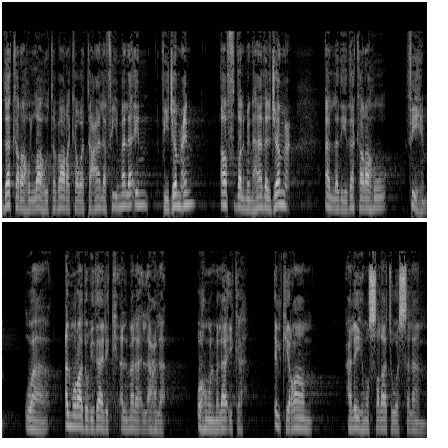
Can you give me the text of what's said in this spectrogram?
ذكره الله تبارك وتعالى في ملأ في جمع أفضل من هذا الجمع الذي ذكره فيهم. والمراد بذلك الملأ الأعلى وهم الملائكة الكرام عليهم الصلاة والسلام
